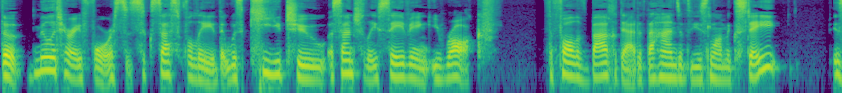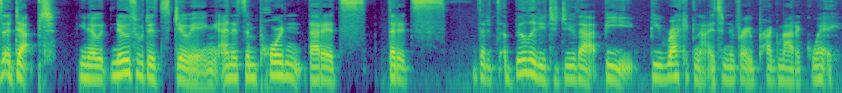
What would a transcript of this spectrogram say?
The military force successfully that was key to essentially saving Iraq, the fall of Baghdad at the hands of the Islamic State, is adept. You know, it knows what it's doing, and it's important that it's that it's that its ability to do that be be recognized in a very pragmatic way.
